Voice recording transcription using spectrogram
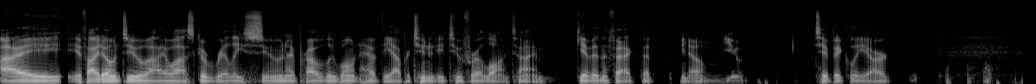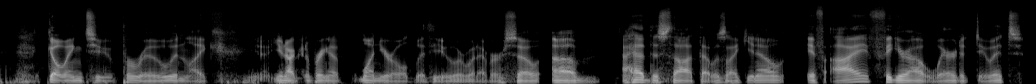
I if I don't do ayahuasca really soon, I probably won't have the opportunity to for a long time, given the fact that, you know, Mm. you typically are going to Peru and like you know you're not going to bring a one year old with you or whatever. So um, I had this thought that was like, you know, if I figure out where to do it,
